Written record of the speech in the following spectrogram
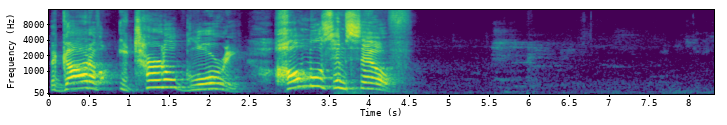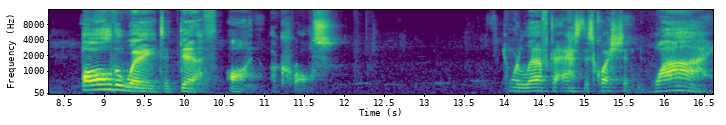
The God of eternal glory humbles himself all the way to death on a cross. And we're left to ask this question why?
